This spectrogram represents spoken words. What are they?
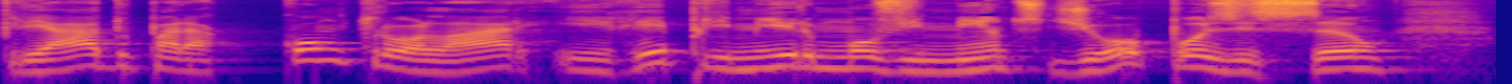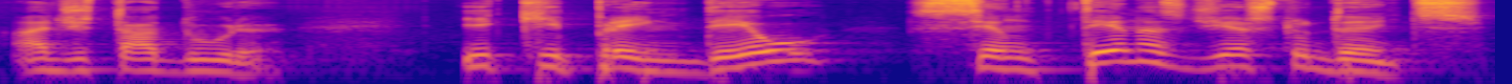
criado para controlar e reprimir movimentos de oposição à ditadura, e que prendeu centenas de estudantes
